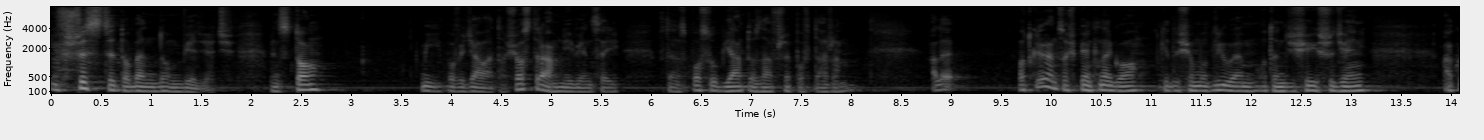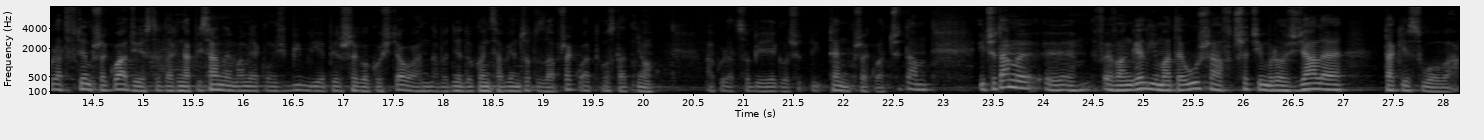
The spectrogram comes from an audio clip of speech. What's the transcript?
I wszyscy to będą wiedzieć. Więc to mi powiedziała ta siostra, mniej więcej w ten sposób. Ja to zawsze powtarzam. Ale odkryłem coś pięknego, kiedy się modliłem o ten dzisiejszy dzień. Akurat w tym przekładzie jest to tak napisane. Mam jakąś Biblię pierwszego kościoła, nawet nie do końca wiem, co to za przekład. Ostatnio akurat sobie jego, ten przekład czytam. I czytamy y, w Ewangelii Mateusza w trzecim rozdziale takie słowa.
